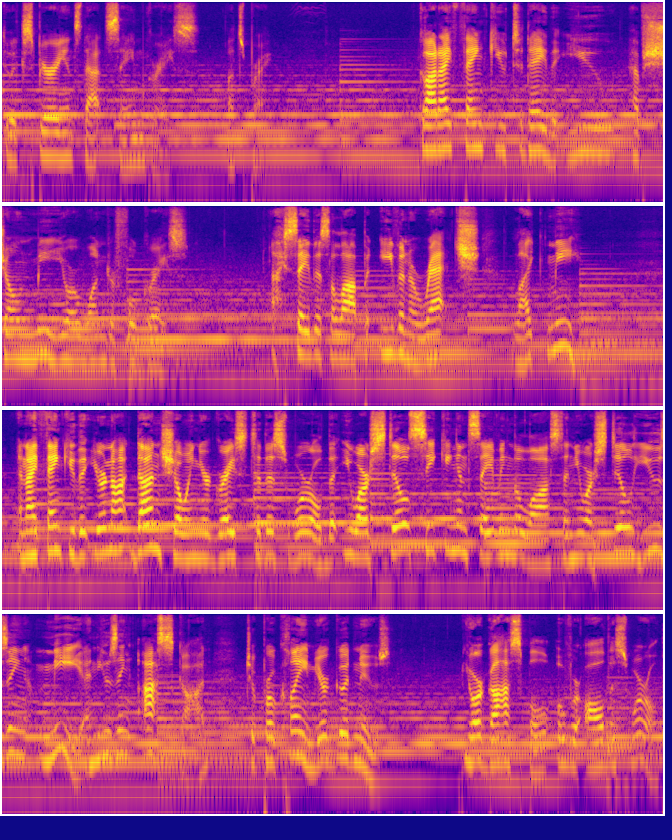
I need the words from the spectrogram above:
to experience that same grace. Let's pray. God, I thank you today that you have shown me your wonderful grace. I say this a lot, but even a wretch like me. And I thank you that you're not done showing your grace to this world, that you are still seeking and saving the lost, and you are still using me and using us, God, to proclaim your good news, your gospel over all this world.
